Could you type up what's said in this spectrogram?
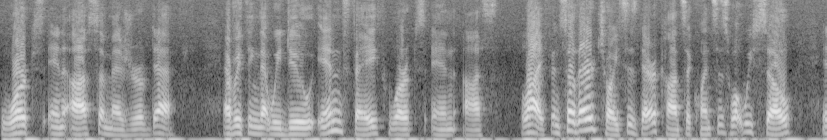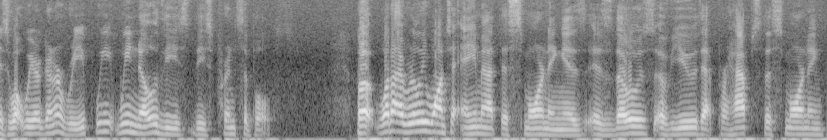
works in us a measure of death. Everything that we do in faith works in us life. And so there are choices, there are consequences. What we sow is what we are going to reap. We, we know these, these principles. But what I really want to aim at this morning is, is those of you that perhaps this morning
